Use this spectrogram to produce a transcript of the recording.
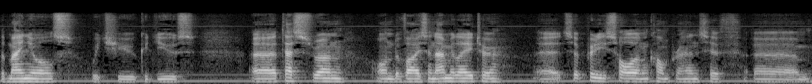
the manuals, which you could use. Uh, test run on device and emulator. Uh, it's a pretty solid and comprehensive um,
